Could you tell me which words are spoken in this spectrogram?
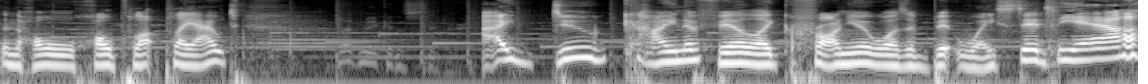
and the whole whole plot play out, I do kind of feel like Kronya was a bit wasted. Yeah.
